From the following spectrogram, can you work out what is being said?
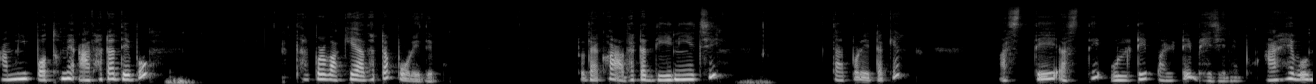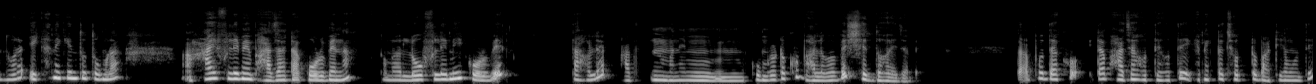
আমি প্রথমে আধাটা দেব। তারপর বাকি আধাটা পরে দেব। তো দেখো আধাটা দিয়ে নিয়েছি। তারপর এটাকে আস্তে আস্তে উল্টে পাল্টে ভেজে নেব। আর হ্যাঁ বন্ধুরা, এখানে কিন্তু তোমরা হাই ফ্লেমে ভাজাটা করবে না। তোমরা লো ফ্লেমেই করবে, তাহলে মানে কুমড়োটা খুব ভালোভাবে সেদ্ধ হয়ে যাবে। তারপর দেখো এটা ভাজা হতে হতে এখানে একটা ছোট্ট বাটির মধ্যে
